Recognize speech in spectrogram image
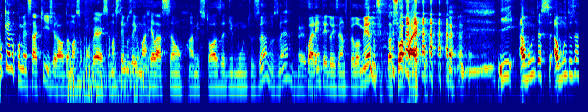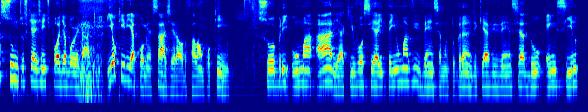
Eu quero começar aqui, Geraldo, a nossa conversa. Nós temos aí uma relação amistosa de muitos anos, né? É, 42 anos pelo menos. Da sua parte. e há, muitas, há muitos assuntos que a gente pode abordar aqui. E eu queria começar, Geraldo, falar um pouquinho sobre uma área que você aí tem uma vivência muito grande, que é a vivência do ensino,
